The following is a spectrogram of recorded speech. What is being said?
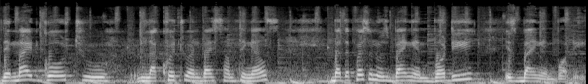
they might go to Lakwetu and buy something else, but the person who's buying Embody is buying Embody.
